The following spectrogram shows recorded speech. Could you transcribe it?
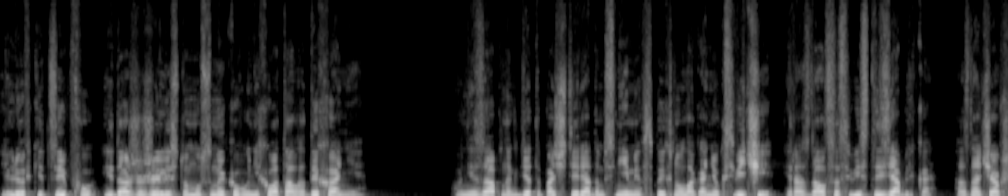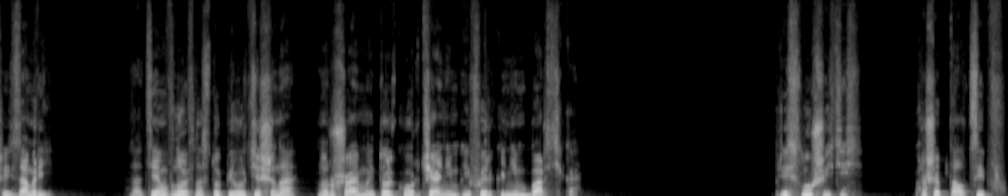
и Левке Цыпфу, и даже жилистому Смыкову не хватало дыхания. Внезапно где-то почти рядом с ними вспыхнул огонек свечи и раздался свист зяблика, означавший «замри». Затем вновь наступила тишина, нарушаемая только урчанием и фырканьем барсика. «Прислушайтесь», – прошептал Цыпф.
